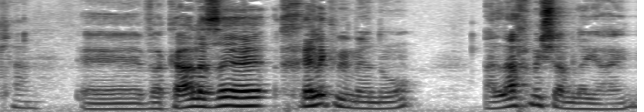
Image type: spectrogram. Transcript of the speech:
כן. אה, והקהל הזה, חלק ממנו הלך משם ליין,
